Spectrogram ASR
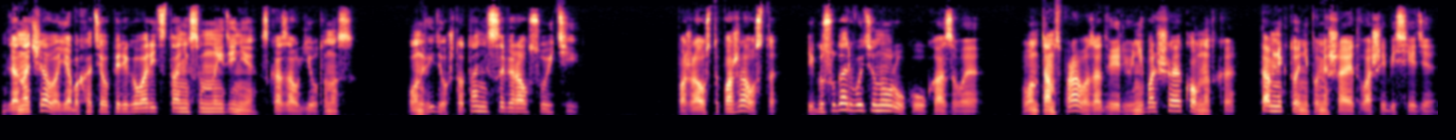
«Для начала я бы хотел переговорить с Танисом наедине», — сказал Гилтонос. Он видел, что Танис собирался уйти. «Пожалуйста, пожалуйста!» И государь вытянул руку, указывая. «Вон там справа, за дверью, небольшая комнатка. Там никто не помешает вашей беседе».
